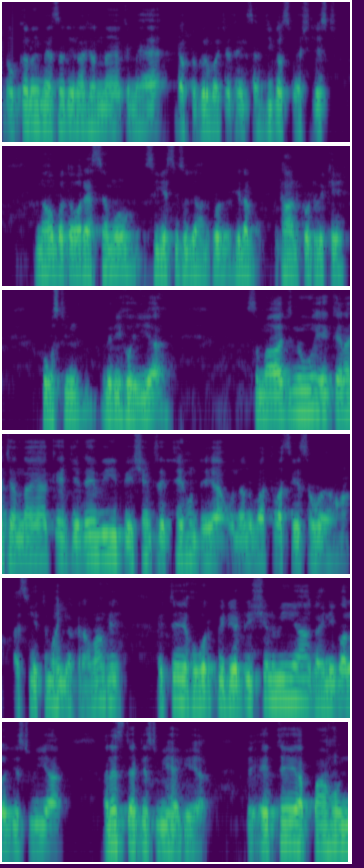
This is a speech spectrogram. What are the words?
ਲੋਕਾਂ ਨੂੰ ਮੈਸੇਜ ਦੇਣਾ ਚਾਹੁੰਦਾ ਹਾਂ ਕਿ ਮੈਂ doctor Gurbachan Singh surgical specialist ਨੌ ਬਤੌਰ ਐਸਐਮਓ ਸੀਐਸਸੀ ਸੁਜਾਨਪੁਰ, ਜ਼ਿਲ੍ਹਾ ਪਠਾਨਕੋਟ ਵਿਖੇ ਪੋਸਟਿੰਗ ਮੇਰੀ ਹੋਈ ਆ। ਸਮਾਜ ਨੂੰ ਇਹ ਕਹਿਣਾ ਚਾਹੁੰਦਾ ਆ ਕਿ ਜਿਹੜੇ ਵੀ ਪੇਸ਼ੈਂਟਸ ਇੱਥੇ ਹੁੰਦੇ ਆ, ਉਹਨਾਂ ਨੂੰ ਵੱਧ ਤੋਂ ਵੱਧ ਸਿਹਤ ਸਹੂਲਤਾਂ ਅਸੀਂ ਇੱਥੇ ਮੁਹੱਈਆ ਕਰਾਵਾਂਗੇ। ਇੱਥੇ ਹੋਰ ਪੀਡੀਆਟ੍ਰੀਸ਼ੀਅਨ ਵੀ ਆ ਗਾਇਨੀਕੋਲੋਜਿਸਟ ਵੀ ਆ ਐਨਸਥੈਟਿਸਟ ਵੀ ਹੈਗੇ ਆ। ਤੇ ਇੱਥੇ ਆਪਾਂ ਹੁਣ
